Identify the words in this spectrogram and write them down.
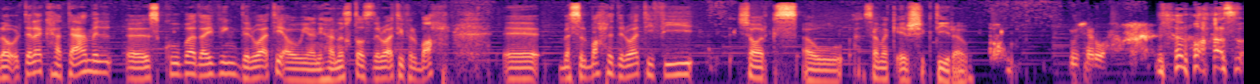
لو قلت لك هتعمل آه، scuba diving دلوقتي أو يعني هنغطس دلوقتي في البحر آه، بس البحر دلوقتي فيه sharks أو سمك قرش كتير أوي. مش هروح. مش هروح أصلا.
